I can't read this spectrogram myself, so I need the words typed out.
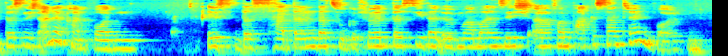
das nicht anerkannt worden ist, das hat dann dazu geführt, dass sie dann irgendwann mal sich äh, von Pakistan trennen wollten.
